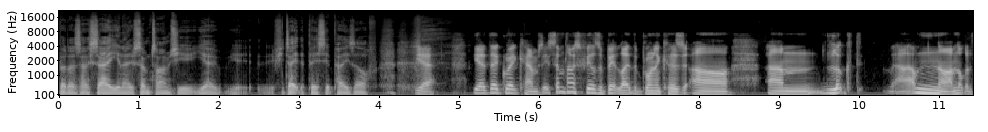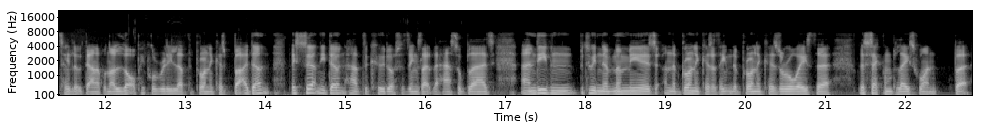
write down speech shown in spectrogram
but as I say, you know, sometimes you, you know, you, if you take the piss, it pays off. Yeah, yeah, they're great cameras. It sometimes feels a bit like the Bronicas are um, looked. Um, no, I'm not going to say look down upon. A lot of people really love the Bronicas, but I don't. They certainly don't have the kudos of things like the Hasselblads, and even between the Mamiyas and the Bronicas, I think the Bronicas are always the the second place one. But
